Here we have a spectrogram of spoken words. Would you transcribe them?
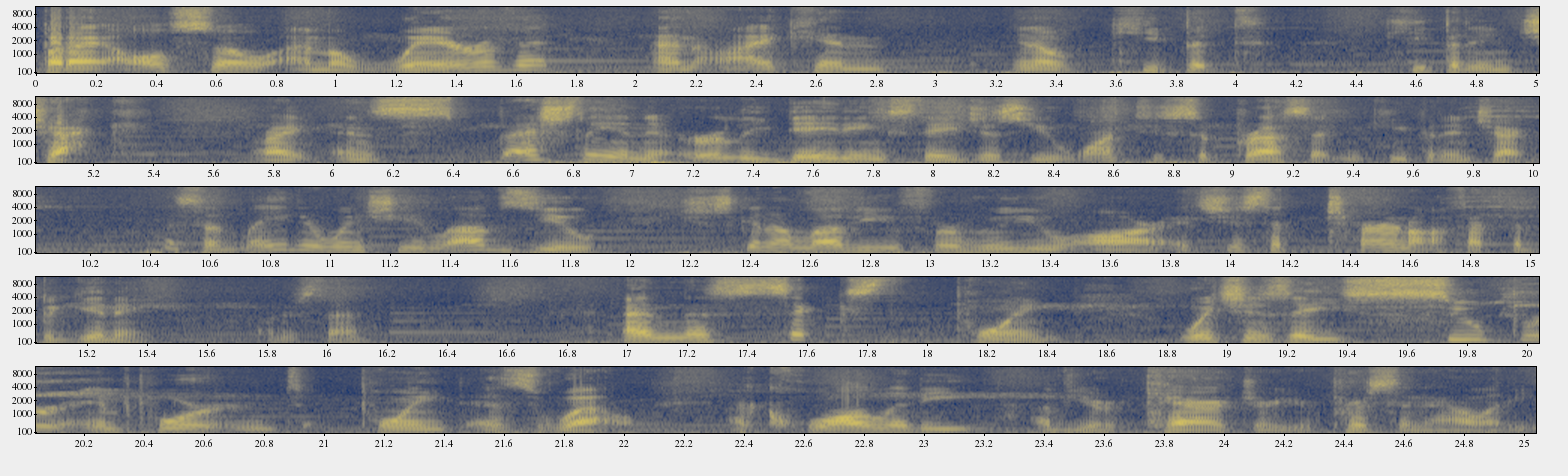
but I also I'm aware of it and I can, you know, keep it, keep it in check, right? And especially in the early dating stages, you want to suppress it and keep it in check. Listen, later when she loves you, she's going to love you for who you are. It's just a turn off at the beginning. Understand? And the sixth point, which is a super important point as well, a quality of your character, your personality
